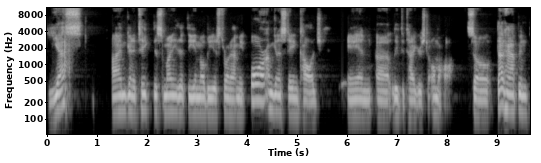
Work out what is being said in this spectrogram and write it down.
yes. I'm going to take this money that the MLB has thrown at me, or I'm going to stay in college and uh, leave the Tigers to Omaha. So that happened.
